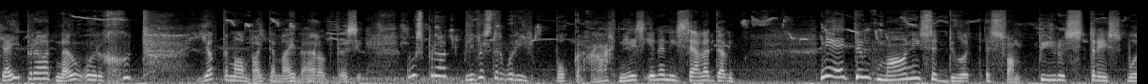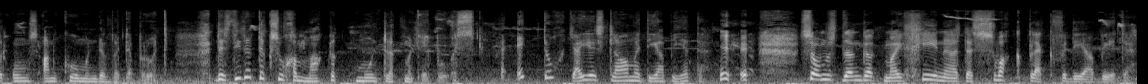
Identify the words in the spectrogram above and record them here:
Jy praat nou oor goed heeltemal buite my wêreld, Chrissy. Kom ons praat liewerster oor die bokke. Ag, nee, is een en dieselfde ding. Nee, ek dink Mani se dood is van pure stres oor ons aankomende witbrood. Dis nie dat ek so gemaklik moontlik met Eppo is. Ek dog jy is klaar met diabetes. Soms dink ek my gene het 'n swak plek vir diabetes.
